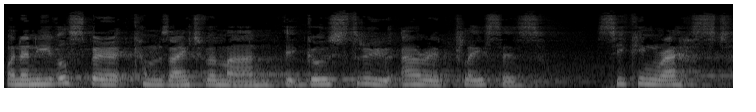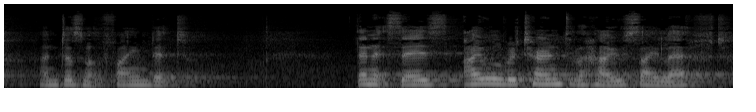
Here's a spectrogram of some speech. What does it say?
When an evil spirit comes out of a man, it goes through arid places, seeking rest, and does not find it. Then it says, I will return to the house I left.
